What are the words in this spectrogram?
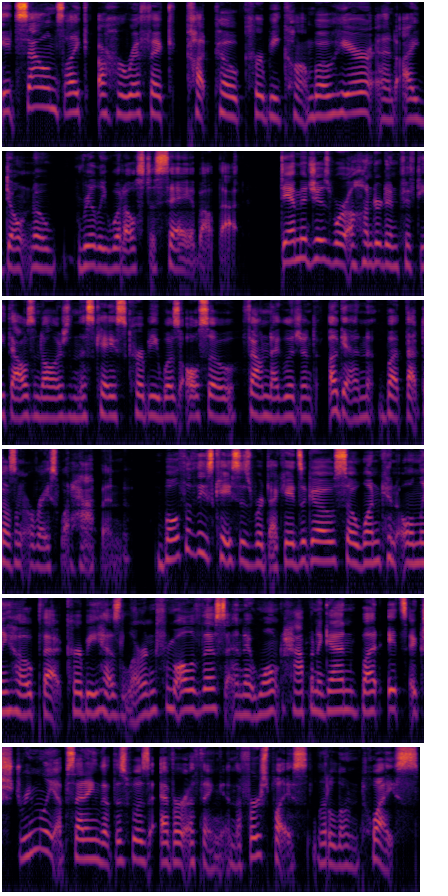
It sounds like a horrific Cutco Kirby combo here, and I don't know really what else to say about that. Damages were $150,000 in this case. Kirby was also found negligent again, but that doesn't erase what happened. Both of these cases were decades ago, so one can only hope that Kirby has learned from all of this and it won't happen again, but it's extremely upsetting that this was ever a thing in the first place, let alone twice.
